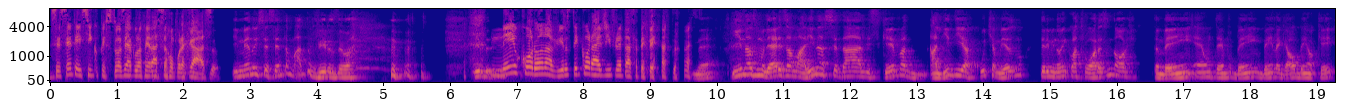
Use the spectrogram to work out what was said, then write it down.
65 pessoas é aglomeração, por acaso. E menos 60 mata o vírus, eu acho. Nem o coronavírus tem coragem de enfrentar essa temperatura. Né? E nas mulheres, a Marina Sedaliskeva, ali de Yakutia mesmo, terminou em 4 horas e 9. Também é um tempo bem, bem legal, bem ok.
